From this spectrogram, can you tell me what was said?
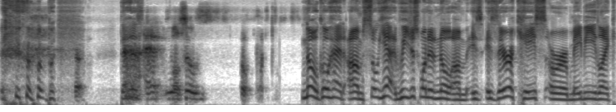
but that is And- well, so oh, no. Go ahead. Um. So yeah, we just wanted to know. Um. Is is there a case, or maybe like,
